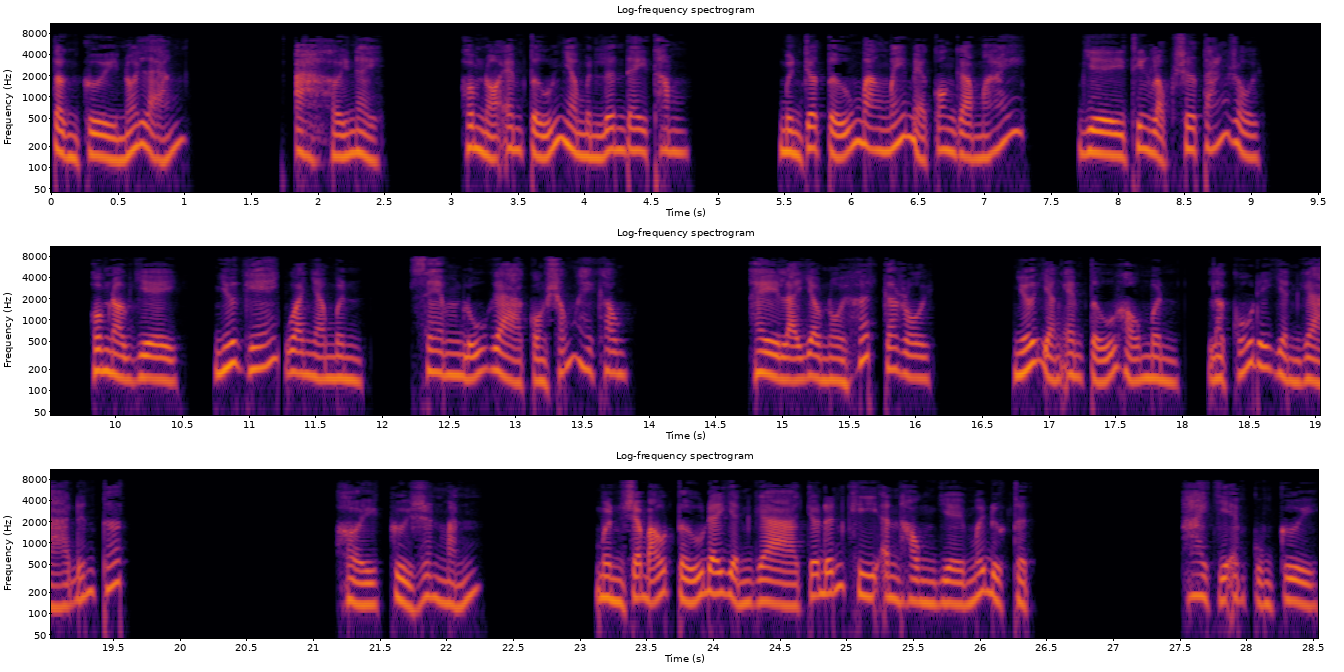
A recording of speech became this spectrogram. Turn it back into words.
Tần cười nói lãng. À hỡi này, hôm nọ em Tử nhà mình lên đây thăm. mình cho tử mang mấy mẹ con gà mái về thiên lộc sơ tán rồi. Hôm nào về, nhớ ghé qua nhà mình, xem lũ gà còn sống hay không. Hay lại vào nồi hết cả rồi. Nhớ dặn em tử hậu mình là cố để dành gà đến Tết. Hợi cười ranh mảnh. Mình sẽ bảo tử để dành gà cho đến khi anh Hồng về mới được thịt. Hai chị em cùng cười,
